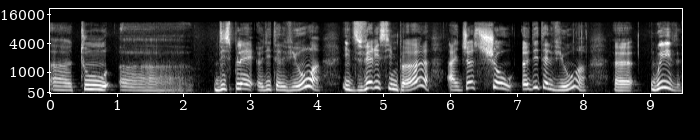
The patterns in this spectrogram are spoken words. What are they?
uh, to uh, display a detail view. It's very simple. I just show a detail view uh, with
